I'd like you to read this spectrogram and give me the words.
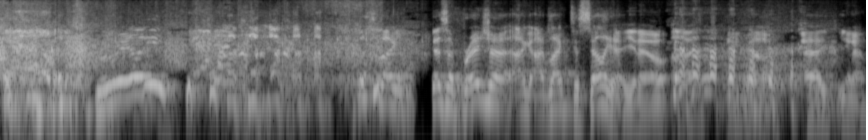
really? Listen, like, there's a bridge I, would like to sell you. You know, uh, uh, you know,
